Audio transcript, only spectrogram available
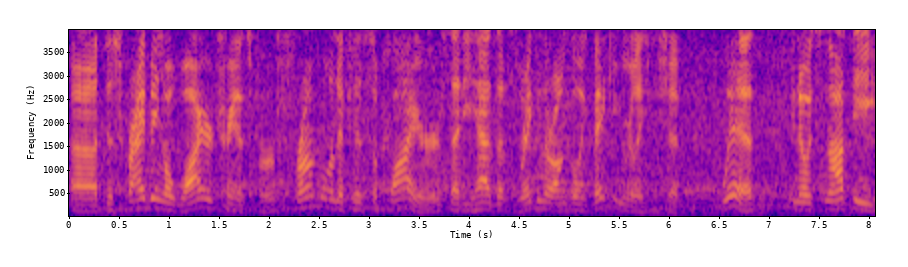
uh, describing a wire transfer from one of his suppliers that he has a regular ongoing banking relationship with, you know, it's not the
